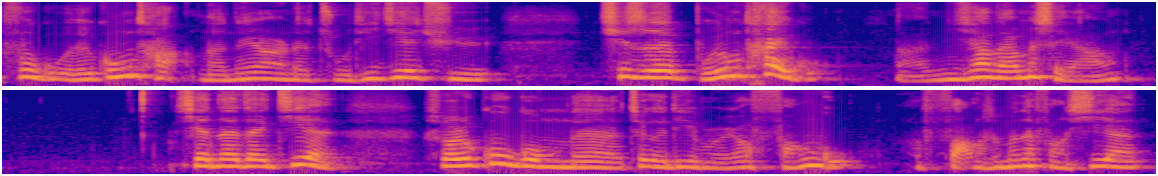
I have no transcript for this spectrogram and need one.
复古的工厂啊那样的主题街区，其实不用太古啊。你像咱们沈阳，现在在建，说是故宫的这个地方要仿古，仿什么呢？仿西安。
